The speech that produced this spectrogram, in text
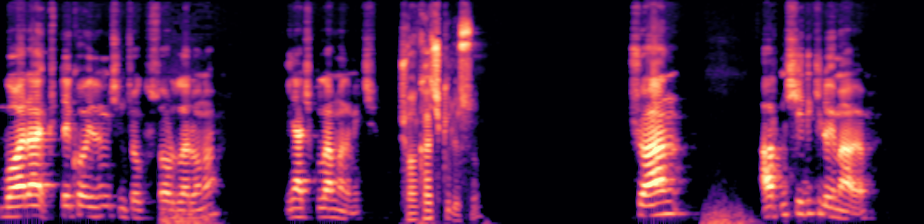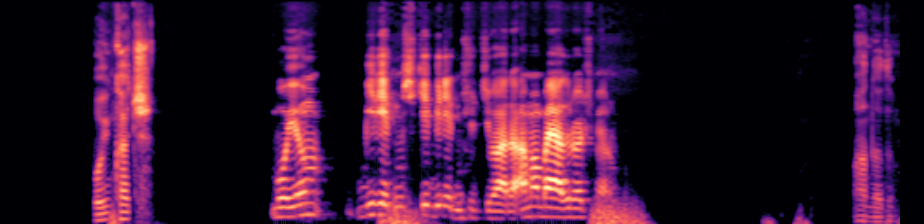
bu ara kütle koyduğum için çok sordular onu. İlaç kullanmadım hiç. Şu an kaç kilosun? Şu an 67 kiloyum abi. Boyun kaç? Boyum 1.72 1.73 civarı ama bayağıdır ölçmüyorum. Anladım.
